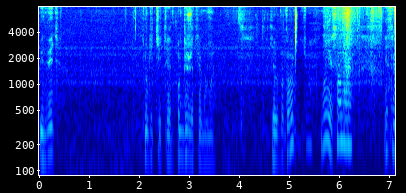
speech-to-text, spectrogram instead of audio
медведь улетит, убежит, я думаю. Я его пока выключу. Ну и самое, если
